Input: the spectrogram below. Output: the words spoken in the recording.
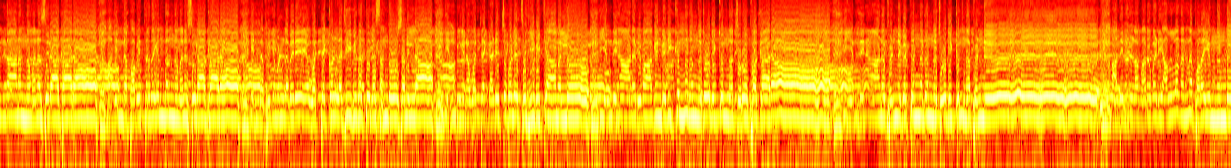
എന്താണെന്ന് മനസ്സിലാക്കാരോ? അതിന്റെ പവിത്രത എന്തെന്ന് മനസ്സിലാക്കാരോ? എന്റെ പ്രിയമുള്ളവരെ ഒറ്റയ്ക്കുള്ള ജീവിതത്തിൽ സന്തോഷമില്ല. എന്തിനെ ഒറ്റക്കടിച്ചു പൊളിച്ച് ജീവിക്കാമല്ലോ? എന്തിനാണ് വിവാഹം കഴിക്കുന്നതെന്ന് ചോദിക്കുന്ന ചെറുപ്പക്കാരാ? എന്തിനാണ് പെണ്ണ് കെട്ടുന്നതെന്ന് ചോദിക്കുന്ന പെണ്ണ് അതിനുള്ള മറുപടി അല്ല തന്നെ പറയുന്നുണ്ട്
